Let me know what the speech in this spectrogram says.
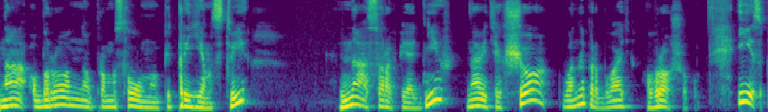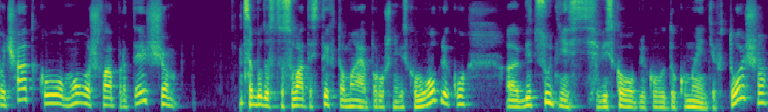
на оборонно-промисловому підприємстві на 45 днів, навіть якщо вони перебувають в розшуку. І спочатку мова йшла про те, що це буде стосуватись тих, хто має порушення військового обліку. Е, відсутність військово-облікових документів тощо,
